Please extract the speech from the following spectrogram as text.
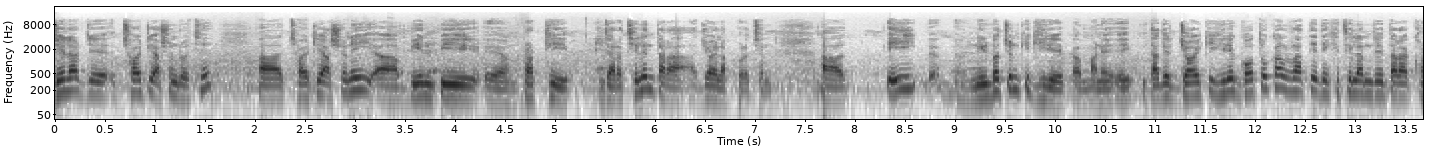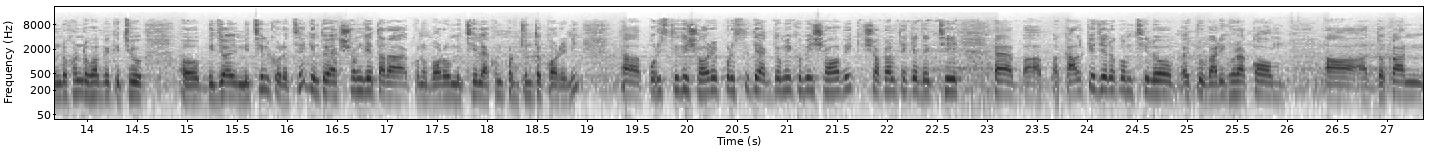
জেলার যে ছয়টি আসন রয়েছে ছয়টি আসনেই বিএনপি প্রার্থী যারা ছিলেন তারা জয়লাভ করেছেন। এই নির্বাচনকে ঘিরে মানে এই তাদের জয়কে ঘিরে গতকাল রাতে দেখেছিলাম যে তারা খণ্ড খণ্ডভাবে কিছু বিজয় মিছিল করেছে, কিন্তু একসঙ্গে তারা কোনো বড় মিছিল এখন পর্যন্ত করেনি। পরিস্থিতি, শহরের পরিস্থিতি একদমই খুবই স্বাভাবিক। সকাল থেকে দেখছি কালকে যেরকম ছিল, একটু গাড়ি ঘোড়া কম দোকান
